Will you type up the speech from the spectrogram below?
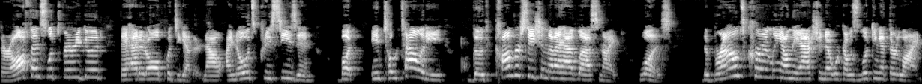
Their offense looked very good. They had it all put together. Now, I know it's preseason, but in totality, the conversation that I had last night was the Browns currently on the Action Network. I was looking at their line.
